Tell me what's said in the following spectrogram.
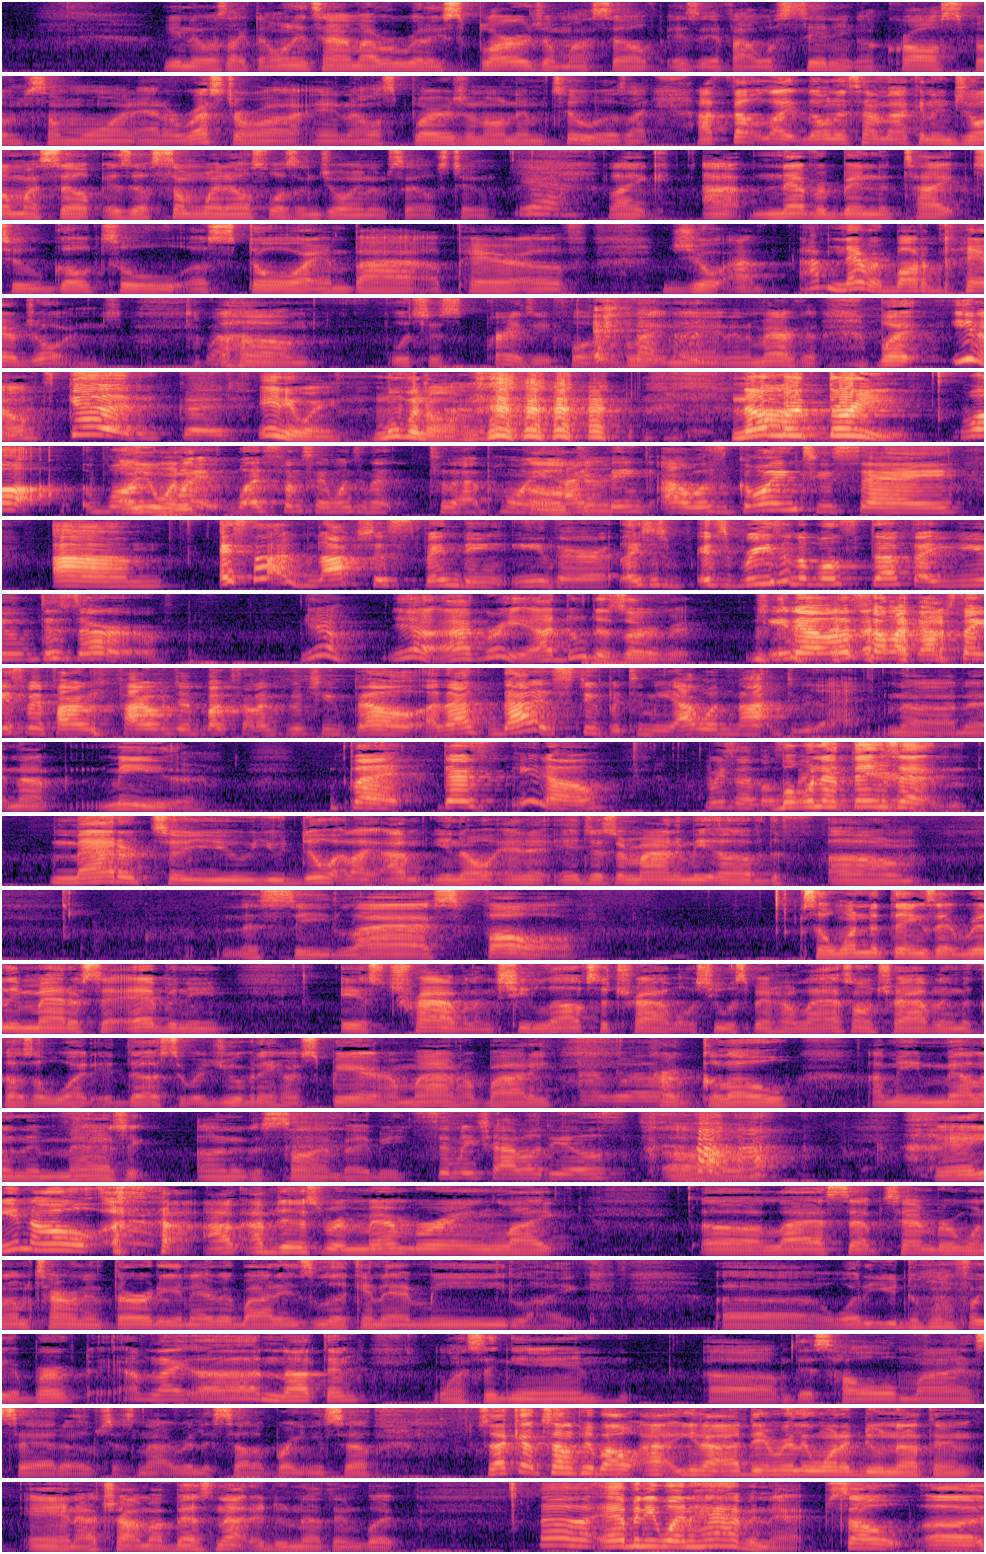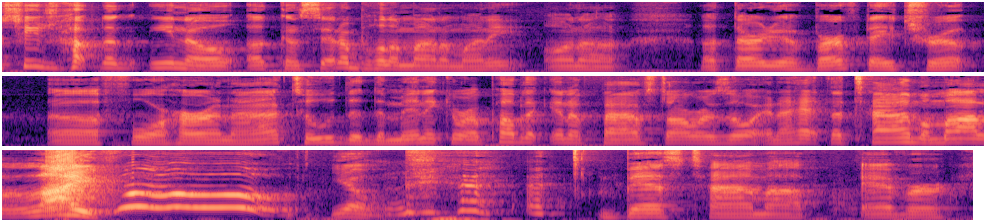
you know, it's like the only time I would really splurge on myself is if I was sitting across from someone at a restaurant and I was splurging on them too. It was like I felt like the only time I can enjoy myself is if someone else was enjoying themselves too. Yeah. Like I've never been the type to go to a store and buy a pair of Jor. I, I've never bought a pair of Jordans, Wow. um, which is crazy for a black man in America. But you know, It's good. Good. anyway, moving on. Number Um, three. Well, well, Oh, you wanna- wait. Just want to say one thing that, to that point. Oh, I think I was going to say, um, it's not obnoxious spending either. Like, it's just it's reasonable stuff that you deserve. Yeah, yeah, I agree. I do deserve it. You know, it's not like I'm saying spend five hundred bucks on a Gucci belt. That that is stupid to me. I would not do that. Nah, that not me either. But there's, you know, reasonable. But when the things that matter to you, you do it. Like I'm, you know, and it, it just reminded me of the um. Let's see, last fall. So one of the things that really matters to Eboni is traveling. She loves to travel. She would spend her last on traveling because of what it does to rejuvenate her spirit, her mind, her body, her glow. I mean, melanin magic under the sun, baby. send me travel deals. Um, and you know, I, I'm just remembering like uh, last September when I'm turning 30 and everybody's looking at me like, uh, "What are you doing for your birthday?" I'm like, "Uh, nothing." Once again, um, this whole mindset of just not really celebrating yourself. So I kept telling people, I, you know, I didn't really want to do nothing, and I tried my best not to do nothing, but uh, Eboni wasn't having that. So uh, she dropped a you know a considerable amount of money on a a 30th birthday trip uh, for her and I to the Dominican Republic in a five star resort, and I had the time of my life. Woo! Yo, best time I've ever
